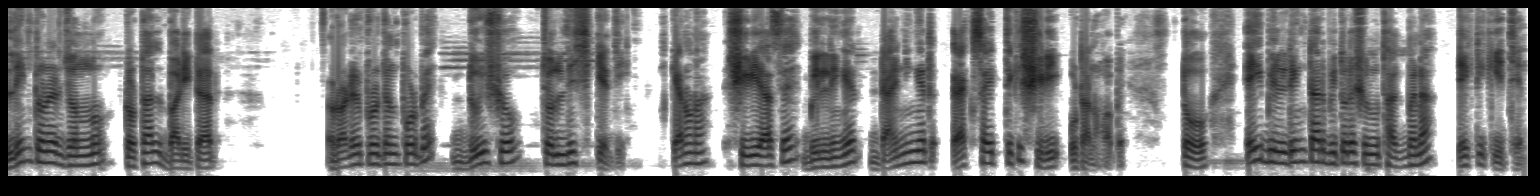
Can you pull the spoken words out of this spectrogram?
লিন্টনের জন্য টোটাল বাড়িটার রডের প্রয়োজন পড়বে দুইশো চল্লিশ কেজি। কেননা, সিঁড়ি আছে বিল্ডিং এর ডাইনিং এর এক সাইড থেকে সিঁড়ি ওঠানো হবে। তো, এই বিল্ডিংটার ভিতরে শুধু থাকবে না, একটি কিচেন।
